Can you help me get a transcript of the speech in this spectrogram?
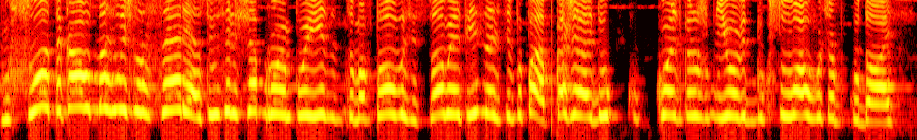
Ну що, така у нас вийшла серія. Серію ще пробуємо поїздити в цьому автобусі. З вами я Твіста, всім папа. Покаже, я йду когось, кажу, щоб його відбуксував хоча б кудись.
